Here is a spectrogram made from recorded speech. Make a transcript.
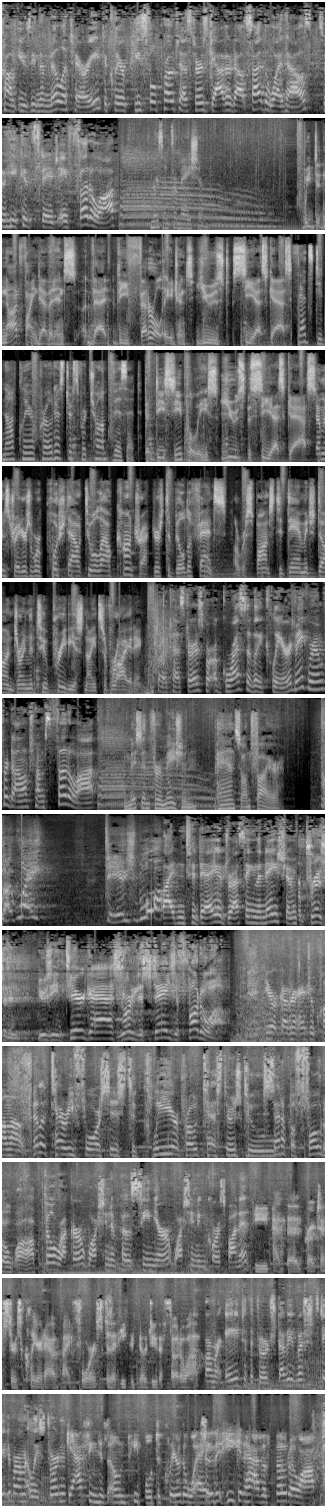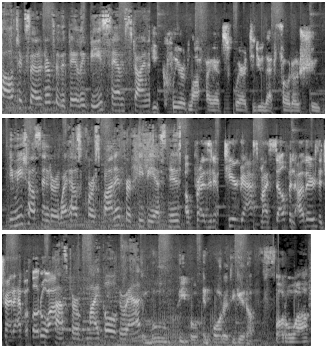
Trump using the military to clear peaceful protesters gathered outside the White House so he could stage a photo op. Misinformation. We did not find evidence that the federal agents used CS gas. Feds did not clear protesters for Trump visit. The DC police used the CS gas. Demonstrators were pushed out to allow contractors to build a fence, a response to damage done during the two previous nights of rioting. Protesters were aggressively cleared to make room for Donald Trump's photo op. Misinformation, pants on fire. But wait! There's! Biden today addressing the nation. A president using tear gas in order to stage a photo op. New York Governor Andrew Cuomo. Military forces to clear protesters to set up a photo op. Phil Rucker, Washington Post senior Washington correspondent. He had the protesters cleared out by force so that he could go do the photo op. Former aide to the George W. Bush State Department, Elise Jordan. Gassing his own people to clear the way so that he could have a photo op. Politics editor for the Daily Beast, Sam Stein. He cleared Lafayette Square to do that photo shoot. Yamiche Alcindor, White House correspondent for PBS News. A president tear gassed myself and others to try to have a photo op. Pastor Michael Durant. To move people in order to get a photo op.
